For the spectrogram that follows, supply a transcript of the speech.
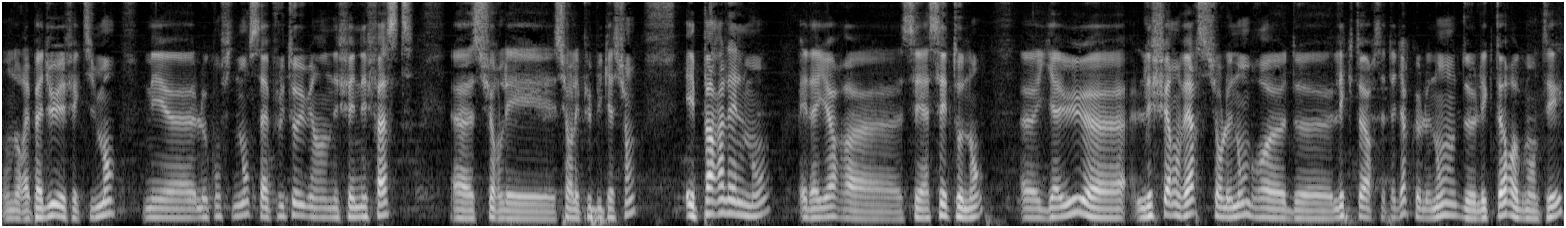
on n'aurait pas dû effectivement, mais le confinement ça a plutôt eu un effet néfaste sur les sur les publications. Et parallèlement, et d'ailleurs c'est assez étonnant, il y a eu l'effet inverse sur le nombre de lecteurs, c'est-à-dire que le nombre de lecteurs a augmenté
